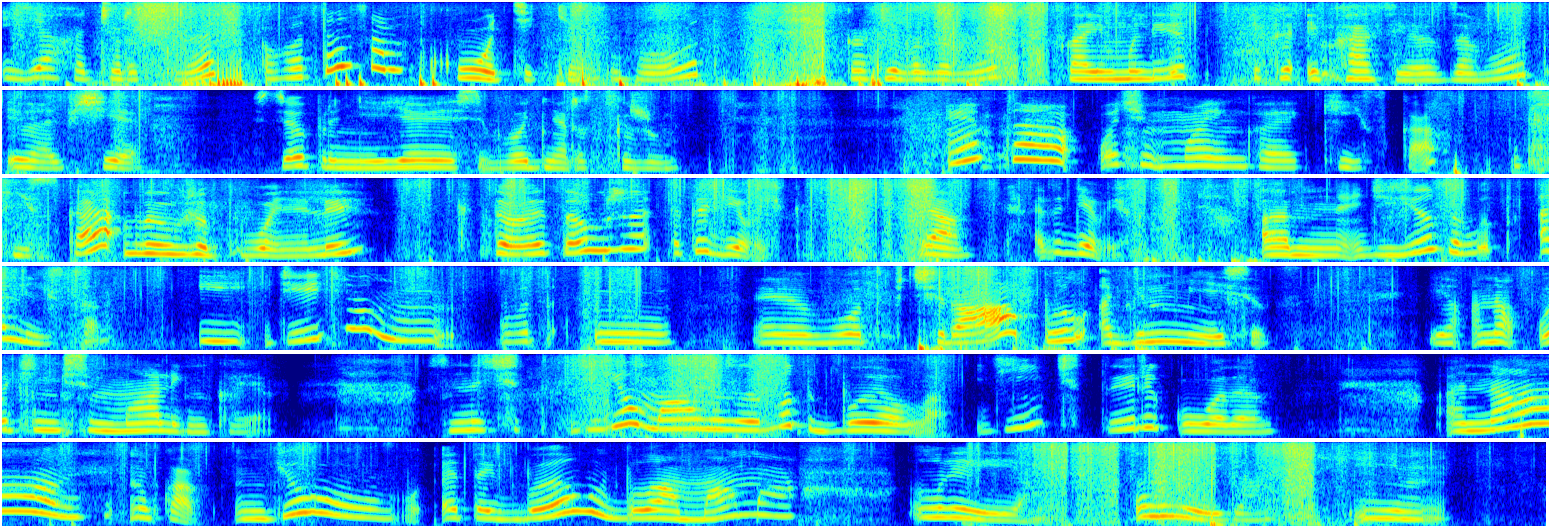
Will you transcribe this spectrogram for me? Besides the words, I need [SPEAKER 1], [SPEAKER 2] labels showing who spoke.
[SPEAKER 1] И я хочу рассказать о вот этом котике. Вот. Как его зовут, лет, и, и как ее зовут, и вообще. Все про нее я сегодня расскажу. Это очень маленькая киска. Киска, вы уже поняли, кто это уже? Это девочка. Да, это девочка. ее зовут Алиса. И м, вот, э, вот вчера был один месяц. И она очень-очень маленькая. Значит, ее маму зовут Белла. Ей 4 года. Она, ну как, у нее этой Беллы была мама Лея. Лея. И,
